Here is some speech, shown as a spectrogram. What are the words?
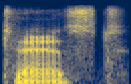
Test.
